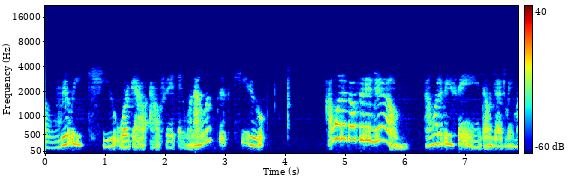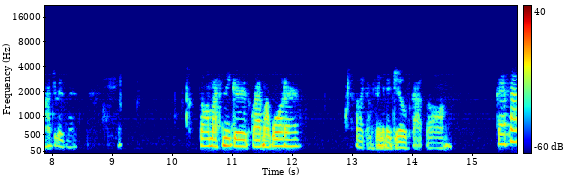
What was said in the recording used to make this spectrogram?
a really cute workout outfit, and when I look this cute, I want to go to the gym. I want to be seen. Don't judge me. Mind your business. So on my sneakers, grab my water. I feel like I'm singing a Jill Scott song. Grab my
